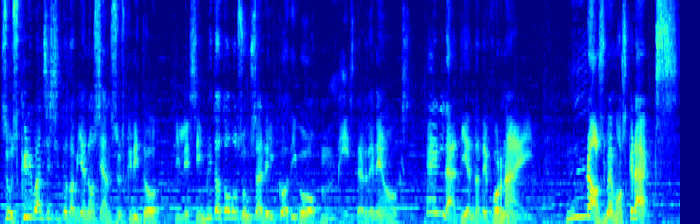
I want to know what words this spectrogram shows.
Suscríbanse si todavía no se han suscrito y les invito a todos a usar el código MrDeneox en la tienda de Fortnite. ¡Nos vemos cracks!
